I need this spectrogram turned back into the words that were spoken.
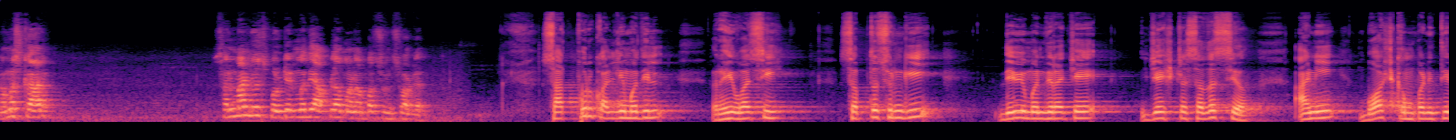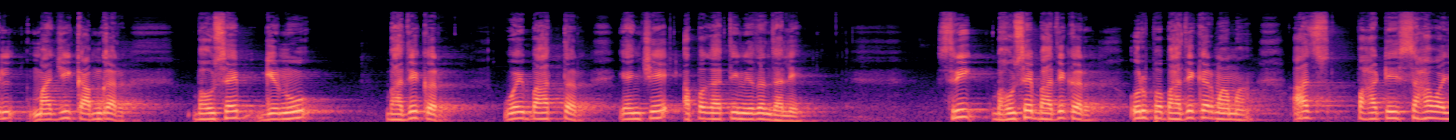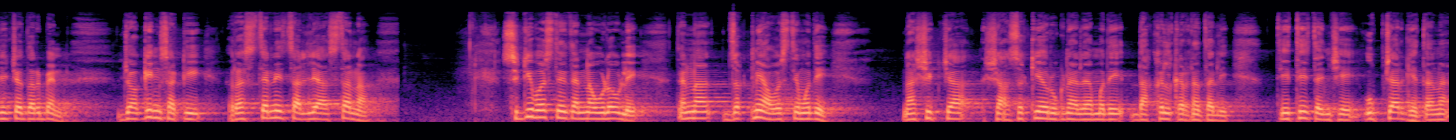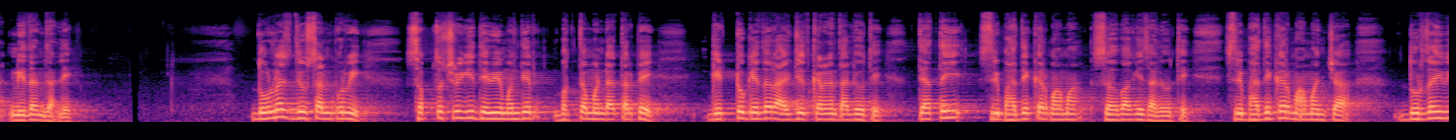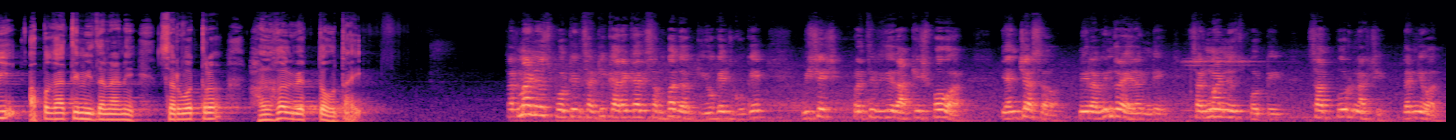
नमस्कार. सन्मान न्यूज फोर्टीनमध्ये आपलं मनापासून स्वागत. सातपूर कॉलनीमधील रहिवासी सप्तशृंगी देवी मंदिराचे ज्येष्ठ सदस्य आणि बॉश कंपनीतील माजी कामगार भाऊसाहेब गेणू भादेकर वय बहात्तर यांचे अपघाती निधन झाले. श्री भाऊसाहेब भादेकर उर्फ भादेकर मामा आज पहाटे सहा वाजेच्या दरम्यान जॉगिंगसाठी रस्त्याने चालले असताना सिटी बसने त्यांना उडवले. त्यांना जखमी अवस्थेमध्ये नाशिकच्या शासकीय रुग्णालयामध्ये दाखल करण्यात आले. तेथे त्यांचे उपचार घेताना निधन झाले. दोनच दिवसांपूर्वी सप्तशृंगी देवी मंदिर भक्तमंडळातर्फे गेट टुगेदर आयोजित करण्यात आले होते. त्यातही श्री भादेकर मामा सहभागी झाले होते. श्री भादेकर मामांच्या दुर्दैवी अपघाती निधनाने सर्वत्र हळहळ व्यक्त होत आहे. कर्मा न्यूज फोर्टीनसाठी कार्यकारी संपादक योगेश घुगे विशेष प्रतिनिधी राकेश पवार यांच्यासह मी रवींद्र एरंगे सन्मान न्यूज फोर्टीन सातपूर नाशिक. धन्यवाद.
